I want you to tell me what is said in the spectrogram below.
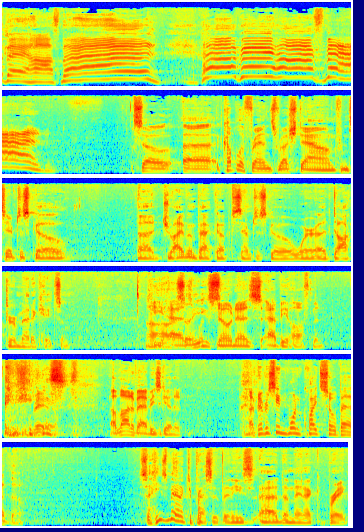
Abbie Hoffman, Abbie Hoffman. So uh, a couple of friends rush down from San Francisco, uh, drive him back up to San Francisco, where a doctor medicates him. He has so what's he's- known as Abbie Hoffman. Rare. A lot of Abbeys get it. I've never seen one quite so bad, though. So he's manic depressive, and he's had a manic break.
